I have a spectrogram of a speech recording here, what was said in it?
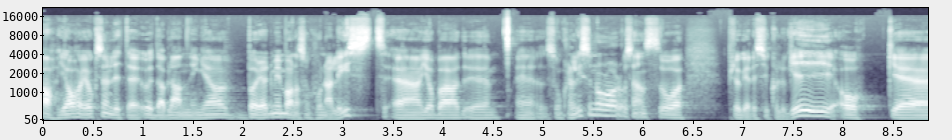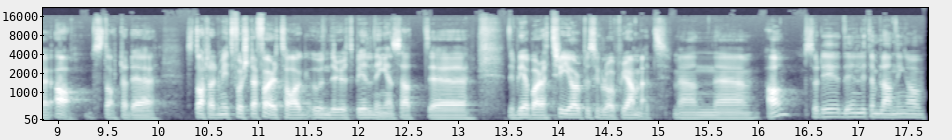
ja, jag har ju också en lite udda blandning. Jag började min bana som journalist, eh, jobbade eh, eh som journalist i några år och sen så pluggade psykologi och och eh, ja, startade, startade mitt första företag under utbildningen så att eh, det blev bara tre år på psykologprogrammet. Men eh, ja, så det, det är en liten blandning av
